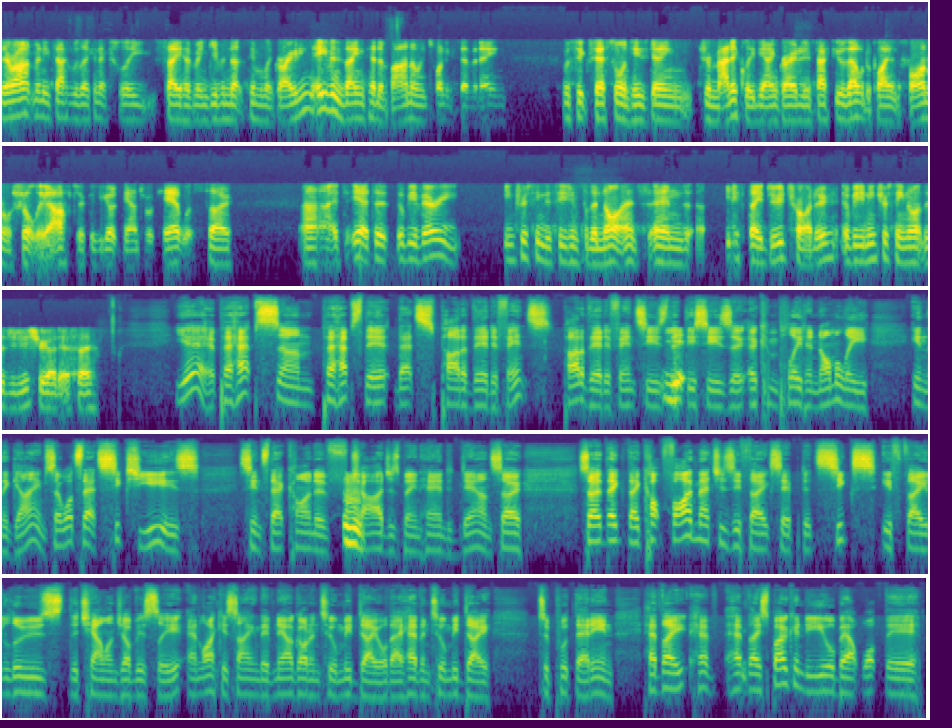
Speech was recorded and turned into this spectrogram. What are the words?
there aren't many tackles they can actually say have been given that similar grading. Even Zane Tetevano in 2017 was successful in his getting dramatically downgraded. In fact, he was able to play in the final shortly after because he got down to a careless. So, uh, it's, yeah, it's a, it'll be a very interesting decision for the Knights, and if they do try to, it'll be an interesting night at the judiciary, I dare say. Yeah, perhaps um, perhaps that's part of their defence. Part of their defence is that yeah. this is a, a, complete anomaly in the game. So what's that? Six years since that kind of mm. charge has been handed down. So. So they, they cop five matches if they accept it, six if they lose the challenge, obviously. And like you're saying, they've now got until midday, or they have until midday to put that in. Have they have have they spoken to you about what their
